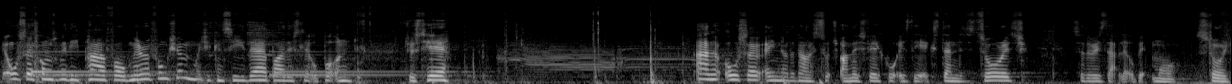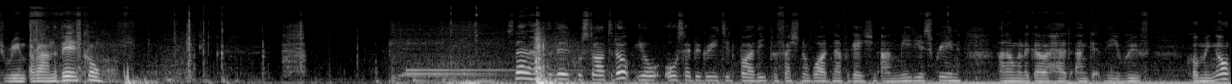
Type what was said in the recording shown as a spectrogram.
It also comes with the power fold mirror function which you can see there by this little button just here. And also another nice touch on this vehicle is the extended storage. So there is that little bit more storage room around the vehicle. So now we have the vehicle started up, you'll also be greeted by the professional wide navigation and media screen. And I'm gonna go ahead and get the roof coming up.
